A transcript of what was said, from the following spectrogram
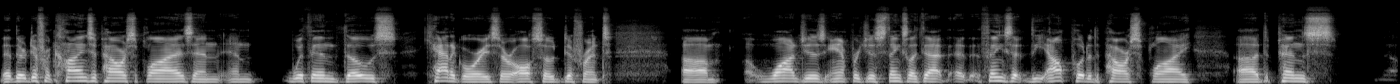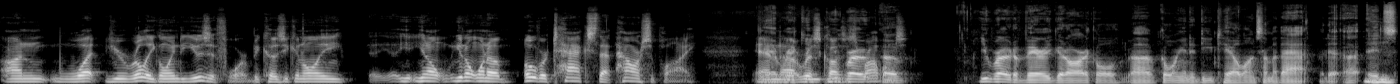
there are different kinds of power supplies, and and within those categories, there are also different um, wattages, amperages, things like that. Uh, things that the output of the power supply uh, depends on what you're really going to use it for, because you can only you don't you don't want to overtax that power supply and Yeah, uh, Rick, you- risk you problems. uh, you wrote a very good article uh, going into detail on some of that, but uh, it's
